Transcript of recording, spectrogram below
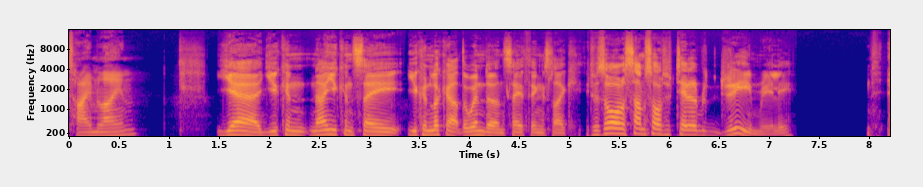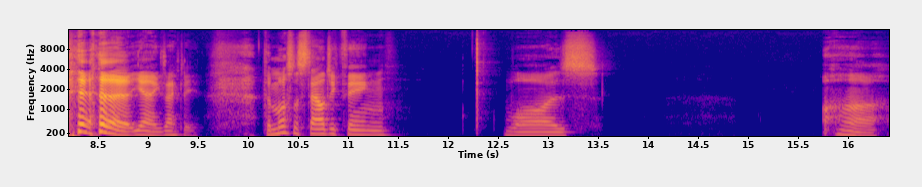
timeline. Yeah, you can now. You can say you can look out the window and say things like, "It was all some sort of terrible dream." Really? yeah, exactly. The most nostalgic thing was ah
